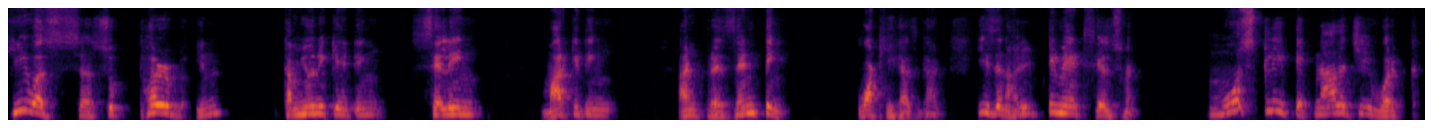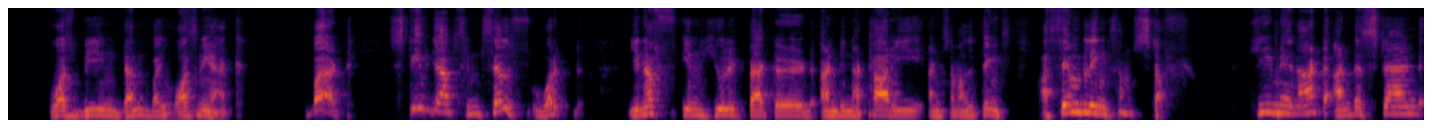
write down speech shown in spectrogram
హీ వాజ్ సూపర్బ్ ఇన్ కమ్యూనికేటింగ్ సెల్లింగ్ మార్కెటింగ్ అండ్ ప్రెజెంటింగ్ what he has got. He is an ultimate salesman. Mostly technology work was being done by Wozniak, but Steve Jobs himself worked enough in Hewlett Packard and in Atari and some other things, assembling some stuff. He may not understand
